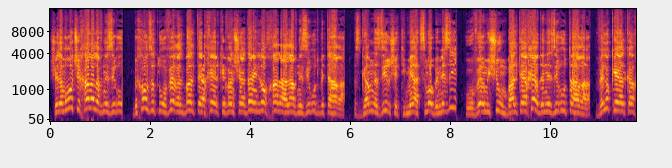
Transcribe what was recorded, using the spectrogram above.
שלמרות שחל עליו נזירות, בכל זאת הוא עובר על בל תאחר כיוון שעדיין לא חלה עליו נזירות בטהרה, אז גם נזיר שטימא עצמו במזיד, הוא עובר משום בל תאחר דנזירות טהרה, ולוקה על כך.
